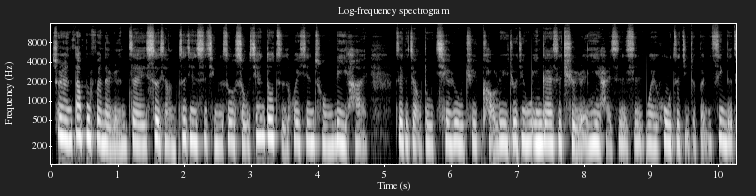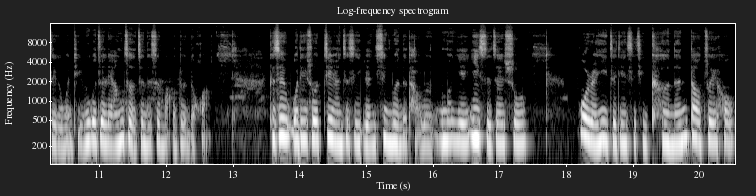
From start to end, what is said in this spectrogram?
虽然大部分的人在设想这件事情的时候，首先都只会先从利害。这个角度切入去考虑，究竟应该是取仁义，还是是维护自己的本性的这个问题。如果这两者真的是矛盾的话，可是我得说，既然这是人性论的讨论，那么也意思在说，或仁义这件事情，可能到最后，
